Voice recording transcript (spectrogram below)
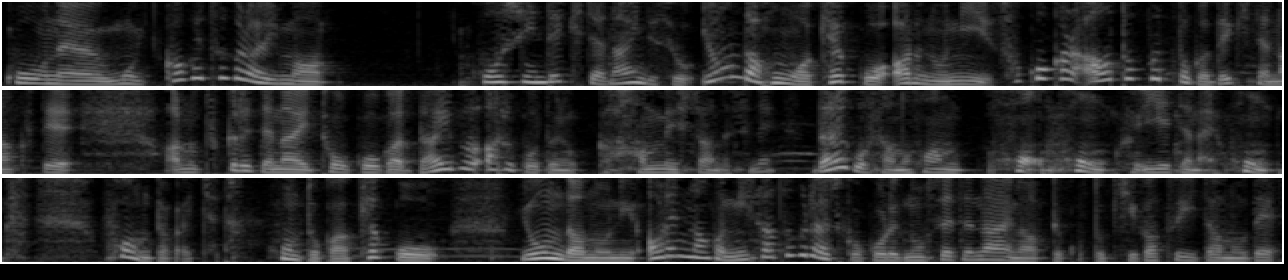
構ね、もう1ヶ月ぐらい今、更新できてないんですよ。読んだ本は結構あるのに、そこからアウトプットができてなくて、あの、作れてない投稿がだいぶあることが判明したんですね。大悟さんの本、本、本、言えてない本、本とか言っちゃった。本とか結構読んだのに、あれなんか2冊ぐらいしかこれ載せてないなってこと気がついたので、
